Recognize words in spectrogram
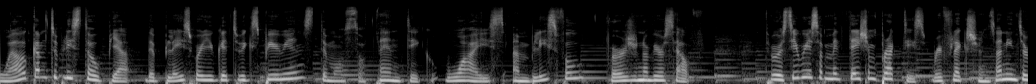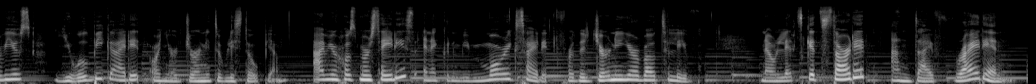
Welcome to Blisstopia, the place where you get to experience the most authentic, wise, and blissful version of yourself. Through a series of meditation practice, reflections, and interviews, you will be guided on your journey to Blisstopia. I'm your host, Mercedes, and I couldn't be more excited for the journey you're about to live. Now, let's get started and dive right in.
